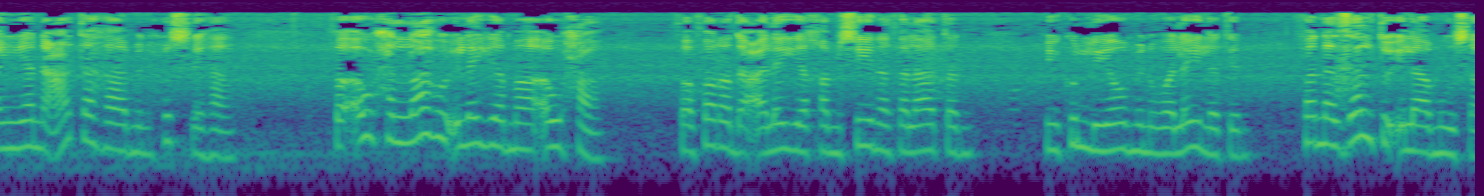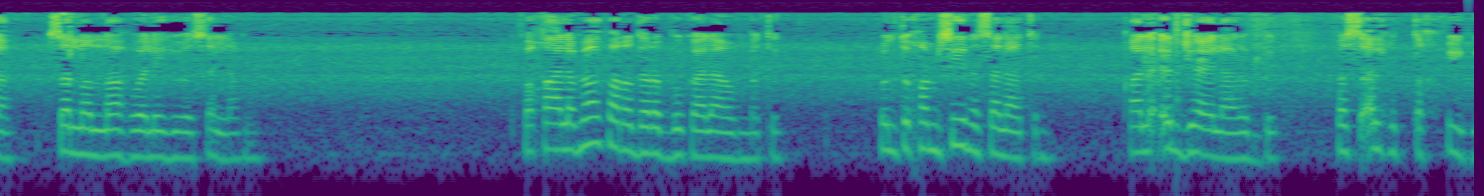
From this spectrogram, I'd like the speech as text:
أن ينعتها من حسنها. فأوحى الله إلي ما أوحى. ففرض علي خمسين ثلاثا في كل يوم وليلة فنزلت إلى موسى صلى الله عليه وسلم. فقال، ما فرض ربك على أمتك قلت خمسين صلاة قال، ارجع إلى ربك فاسأله التخفيف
